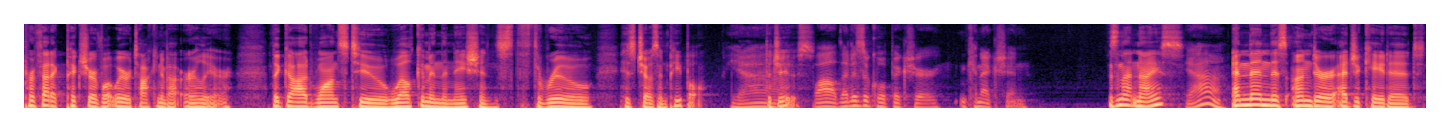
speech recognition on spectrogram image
prophetic picture of what we were talking about earlier that God wants to welcome in the nations through his chosen people. Yeah. The Jews. Wow, that is a cool picture and connection. Isn't that nice? Yeah. And then this undereducated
